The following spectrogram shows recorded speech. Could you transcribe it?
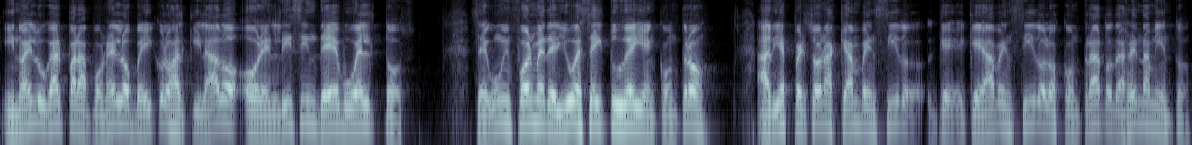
y no hay lugar para poner los vehículos alquilados o en leasing devueltos. Según un informe de USA Today encontró a 10 personas que han vencido que, que vencido los contratos de arrendamiento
